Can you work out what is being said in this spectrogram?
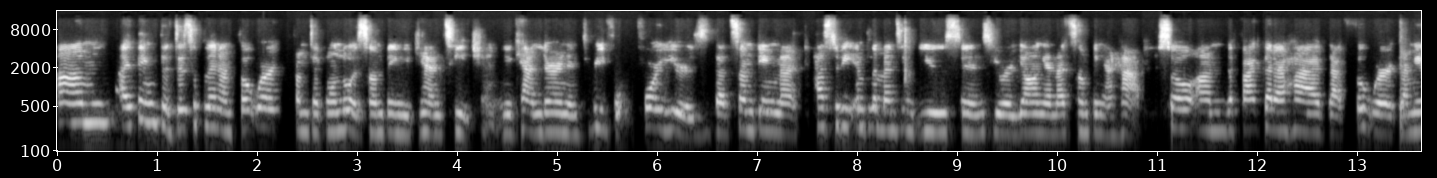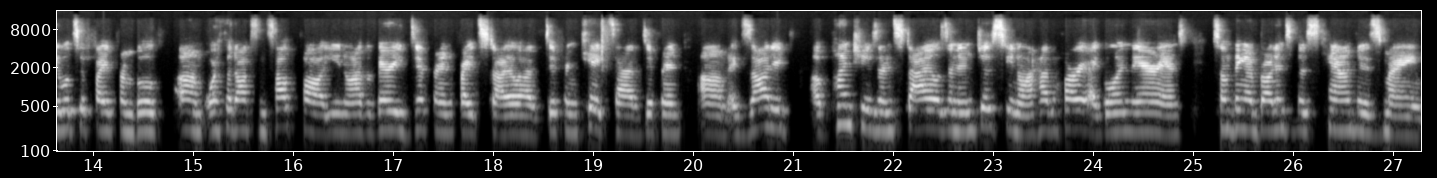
Um, I think the discipline and footwork from Taekwondo is something you can't teach and you can't learn in three, four, four years. That's something that has to be implemented you since you were young, and that's something I have. So, um, the fact that I have that footwork, I'm able to fight from both um, orthodox and southpaw. You know, I have a very different fight style. I have different kicks. I have different um, exotic uh, punches and styles, and I'm just, you know, I have heart. I go in there and something I brought into this camp is my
